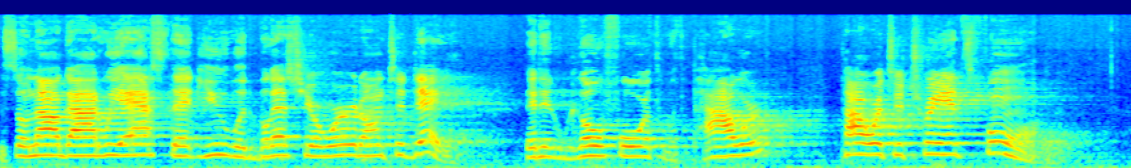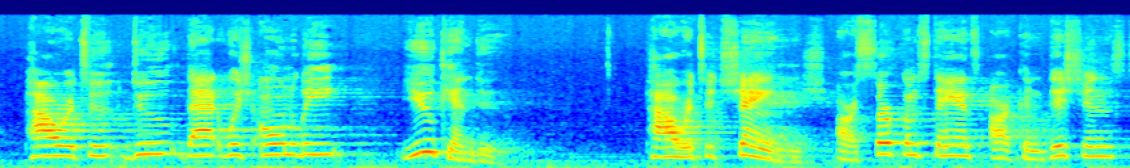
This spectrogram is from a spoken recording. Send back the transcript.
And so now, God, we ask that you would bless your word on today, that it would go forth with power, power to transform, power to do that which only you can do, power to change our circumstance, our conditions,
